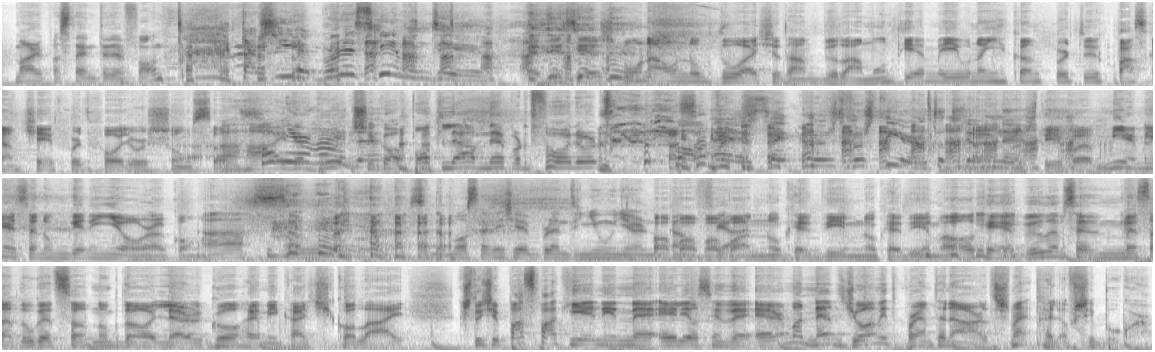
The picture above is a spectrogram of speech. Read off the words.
Marri pastaj në telefon. Tash e bëre skemën ti. E di si është puna, unë nuk dua që ta mbyll. A mund të jem me ju në një këngë për ty? Pas kam qejf për të folur shumë sot. Aha, po mirë, hajde. Shiko, po të lëm ne për të folur. Po, e, se është vështirë të të lëm ne. Vështirë, po. Mirë, mirë se nuk ngeni një orë akoma. Ah, sidomos tani që e brend një unjer nuk po, kam. Po, po, po, nuk e dim, nuk e dim. Okej, e mbyllim se me sa duket sot nuk do largohemi kaq kollaj. Kështu që pas pak jeni me Eliosin dhe Ermën, ne dëgjohemi të premten e ardhshme, kalofshi bukur.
